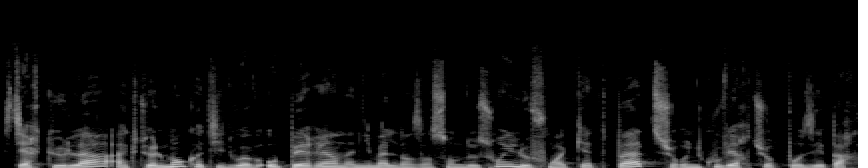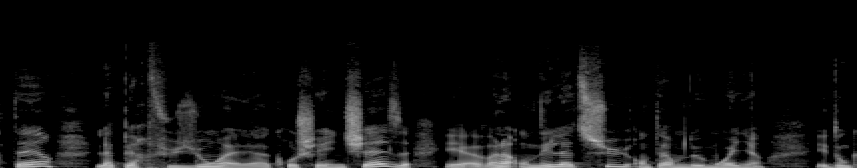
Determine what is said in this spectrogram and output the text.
C'est-à-dire que là, actuellement, quand ils doivent opérer un animal dans un centre de soins, ils le font à quatre pattes, sur une couverture posée par terre, la perfusion elle est accrochée à une chaise, et euh, voilà, on est là-dessus en termes de moyens. Et donc,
